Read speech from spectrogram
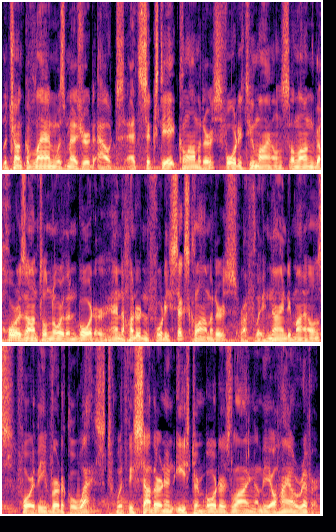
The chunk of land was measured out at 68 kilometers, 42 miles, along the horizontal northern border, and 146 kilometers, roughly 90 miles, for the vertical west, with the southern and eastern borders lying on the Ohio River.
